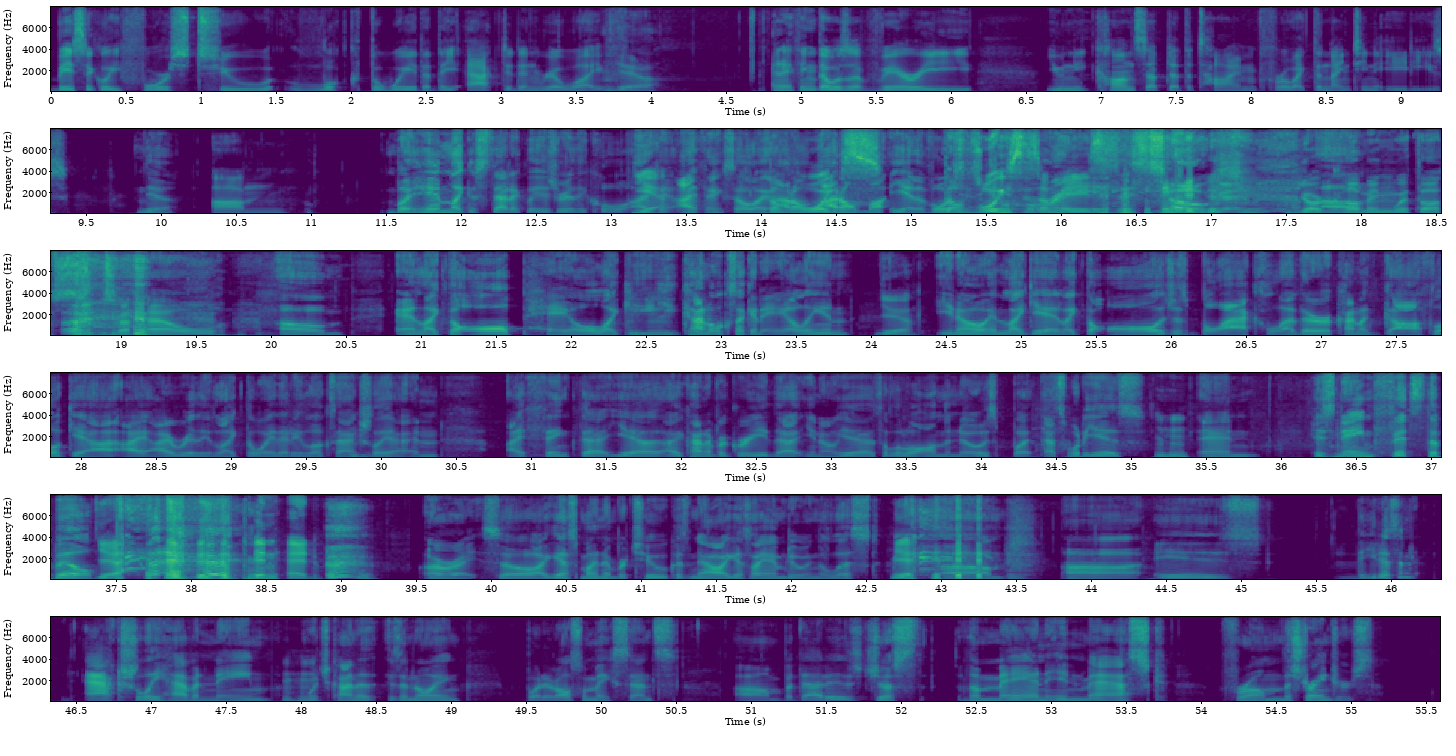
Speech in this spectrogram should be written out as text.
basically forced to look the way that they acted in real life yeah. and I think that was a very unique concept at the time for like the 1980s. Yeah. Um, But him like aesthetically is really cool. I, Yeah. I think so. Like The I don't I don't voice. yeah, the voice the is voice is amazing. It's so good. You're Um, coming with us to hell. Um and like the all pale, like he, Mm-hmm. he kind of looks like an alien, Yeah. you know, and like yeah, like the all just black leather kind of goth look. Yeah, I I really like the way that he looks Mm-hmm. actually, and I think that yeah, I kind of agree that you know yeah, it's a little on the nose, but that's what he is, Mhm. and his name fits the bill. Yeah. the pinhead. All right, so I guess my number two, because now I guess I am doing a list. Yeah. um, uh, is he doesn't actually have a name, Mhm. which kind of is annoying, but it also makes sense. Um, but that is just the man in mask from The Strangers.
